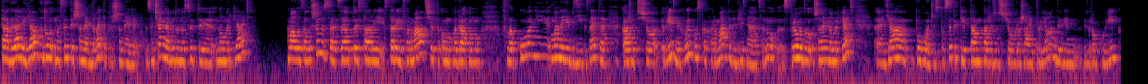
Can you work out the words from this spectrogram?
Так, далі я буду носити Шанель. Давайте про Шанелі. Звичайно, я буду носити номер 5. Мало залишилося. Це той старий, старий формат, ще в такому квадратному флаконі. У мене є бзік. Знаєте, кажуть, що в різних випусках аромати відрізняються. Ну, з приводу Шанель номер 5 е, я погоджусь, бо все-таки там кажуть, що урожай троянди, він з року в рік.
